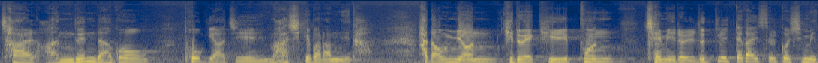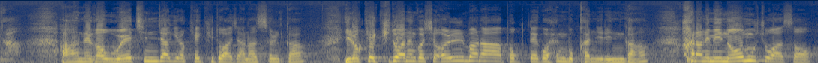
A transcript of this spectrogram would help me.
잘 안 된다고 포기하지 마시기 바랍니다. 하다 보면 기도의 깊은 재미를 느낄 때가 있을 것입니다. 아, 내가 왜 진작 이렇게 기도하지 않았을까? 이렇게 기도하는 것이 얼마나 복되고 행복한 일인가? 하나님이 너무 좋아서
